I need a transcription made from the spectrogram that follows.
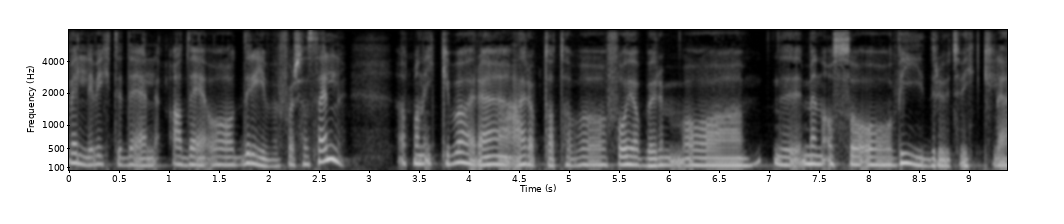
veldig viktig del av det å drive for seg selv. At man ikke bare er opptatt av å få jobber, og, men også å videreutvikle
